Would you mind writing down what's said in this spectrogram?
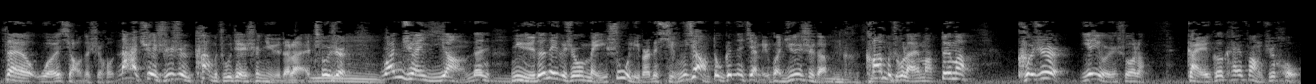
在我小的时候，那确实是看不出这是女的来，就是完全一样。那女的那个时候美术里边的形象都跟那健美冠军似的，看不出来吗？对吗？可是也有人说了，改革开放之后，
